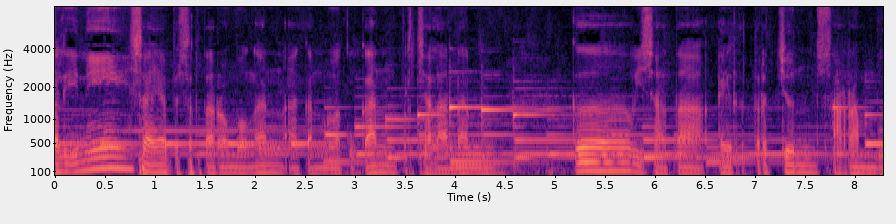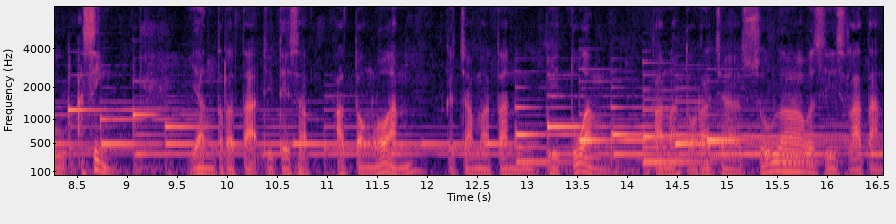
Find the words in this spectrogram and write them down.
Kali ini saya beserta rombongan akan melakukan perjalanan ke wisata air terjun Sarambu Asing yang terletak di Desa Patongloan, Kecamatan Bituang, Tanah Toraja, Sulawesi Selatan.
